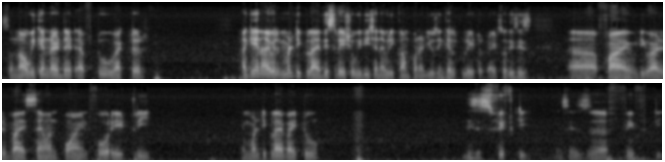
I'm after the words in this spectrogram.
so now we can write that f2 vector. Again I will multiply this ratio with each and every component using calculator right? So this is uh, 5 divided by 7.483 and multiply by 2 this is 50 this is uh, 50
